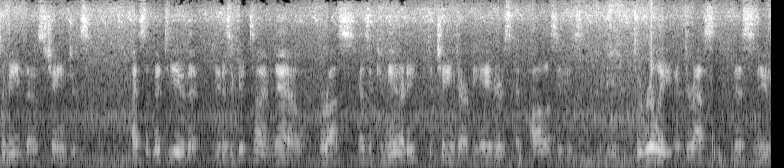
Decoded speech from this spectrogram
to meet those changes. I submit to you that it is a good time now for us as a community to change our behaviors and policies to really address this new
